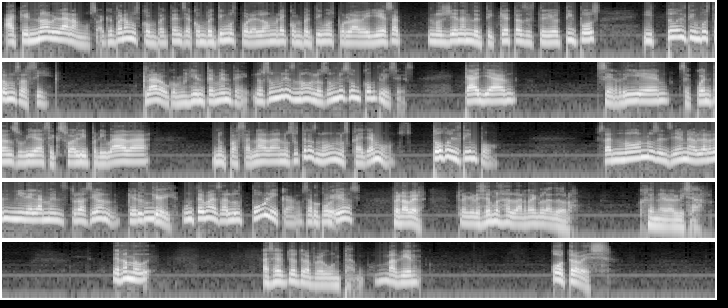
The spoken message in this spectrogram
a que no habláramos, a que fuéramos competencia, competimos por el hombre, competimos por la belleza, nos llenan de etiquetas, de estereotipos, y todo el tiempo estamos así. Claro, convenientemente. Los hombres no, los hombres son cómplices. Callan, se ríen, se cuentan su vida sexual y privada, no pasa nada. Nosotras no, nos callamos todo el tiempo. O sea, no nos enseñan a hablar de- ni de la menstruación, que es un, tema de salud pública. O sea, por. Dios. Pero a ver, regresemos a la regla de oro. Generalizar. déjame hacerte otra pregunta. Más bien, otra vez.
